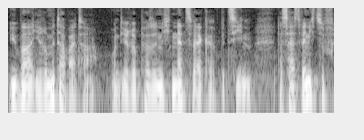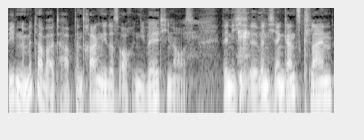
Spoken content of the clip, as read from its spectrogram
über ihre Mitarbeiter und ihre persönlichen Netzwerke beziehen. Das heißt, wenn ich zufriedene Mitarbeiter habe, dann tragen die das auch in die Welt hinaus. Wenn ich, äh, wenn ich einen ganz kleinen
